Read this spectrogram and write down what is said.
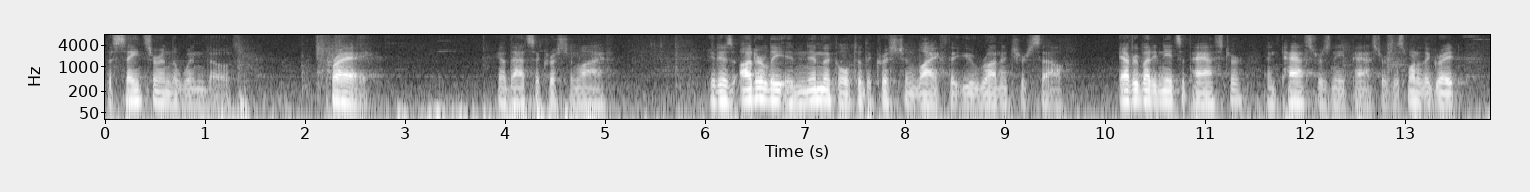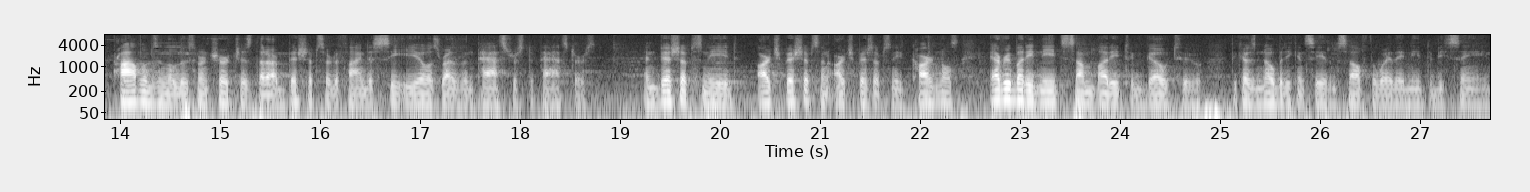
The saints are in the windows. Pray. You know, that's the Christian life. It is utterly inimical to the Christian life that you run it yourself. Everybody needs a pastor, and pastors need pastors. It's one of the great problems in the Lutheran churches that our bishops are defined as CEOs rather than pastors to pastors. And bishops need archbishops, and archbishops need cardinals. Everybody needs somebody to go to because nobody can see themselves the way they need to be seen.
